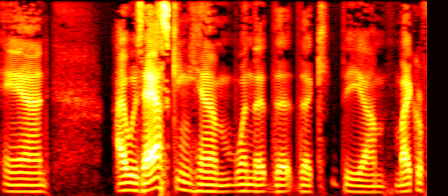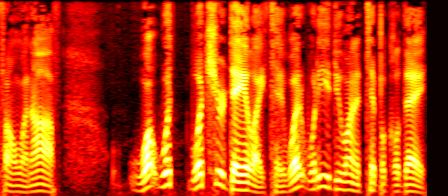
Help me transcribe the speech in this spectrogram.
and I was asking him when the the the, the um, microphone went off, what what what's your day like today? What what do you do on a typical day?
